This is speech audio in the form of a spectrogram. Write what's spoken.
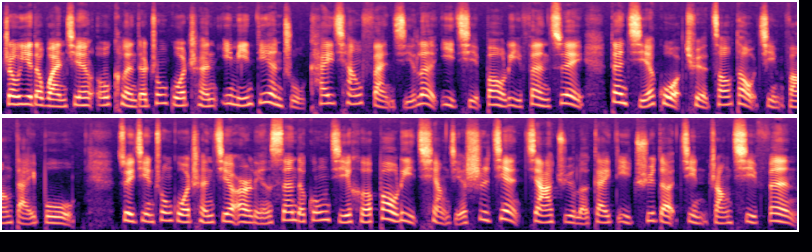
周一的晚间，Oakland 的中国城一名店主开枪反击了一起暴力犯罪，但结果却遭到警方逮捕。最近，中国城接二连三的攻击和暴力抢劫事件加剧了该地区的紧张气氛。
